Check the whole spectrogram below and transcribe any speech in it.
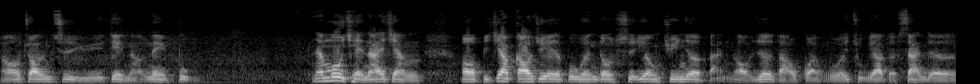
然后装置于电脑内部。那目前来讲，哦，比较高阶的部分都是用均热板哦，热导管为主要的散热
